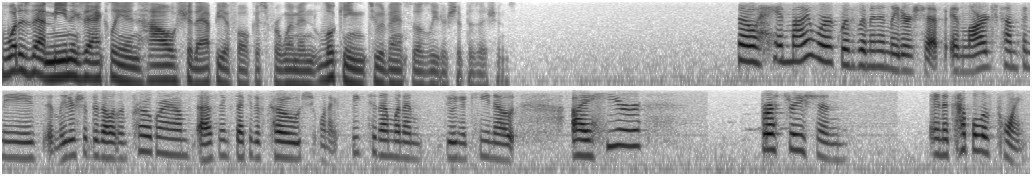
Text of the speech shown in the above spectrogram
What does that mean exactly, and how should that be a focus for women looking to advance those leadership positions? So, in my work with women in leadership, in large companies, in leadership development programs, as an executive coach, when I speak to them when I'm doing a keynote, I hear frustration in a couple of points.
